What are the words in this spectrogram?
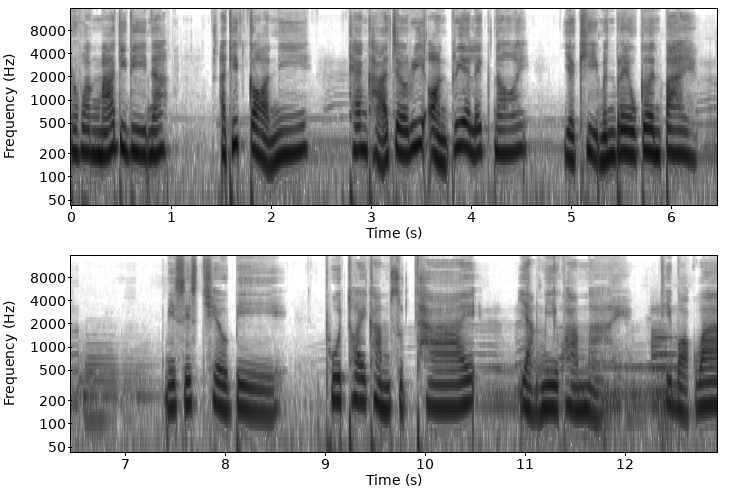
ระวังม้าดีๆนะ อาทิตย์ก่อนนี้ แข้งขาเจอรี่อ่อนเปรี้ยเล็กน้อย อย่าขี่มันเร็วเกินไป มิสซิสเชลบีพูดถ้อยคำสุดท้าย อย่างมีความหมาย ที่บอกว่า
